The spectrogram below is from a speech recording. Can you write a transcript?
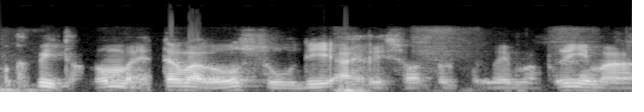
Ho capito, non metterla, non sudi, hai risolto il problema prima.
